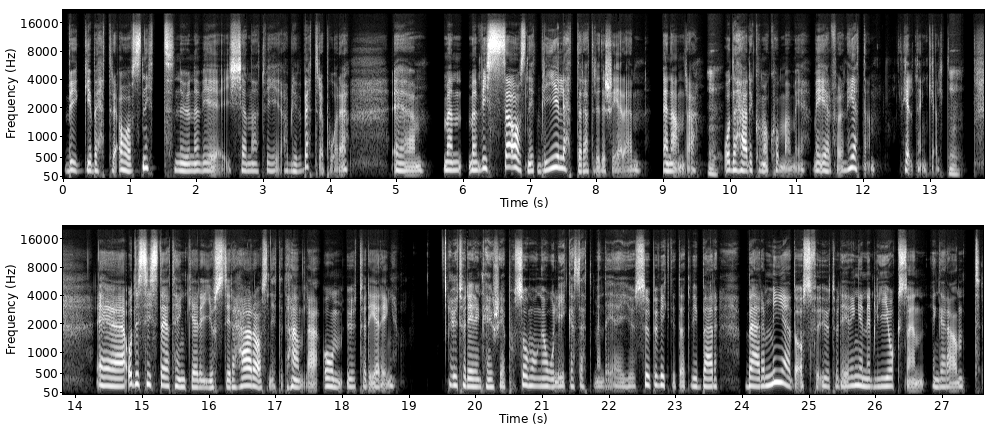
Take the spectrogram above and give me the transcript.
bygger bättre avsnitt nu när vi känner att vi har blivit bättre på det. Eh, men, men vissa avsnitt blir lättare att redigera än, än andra. Mm. Och det här det kommer att komma med, med erfarenheten, helt enkelt. Mm. Eh, och det sista jag tänker just i det här avsnittet handlar om utvärdering. Utvärdering kan ju ske på så många olika sätt, men det är ju superviktigt att vi bär, bär med oss, för utvärderingen blir ju också en, en garant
